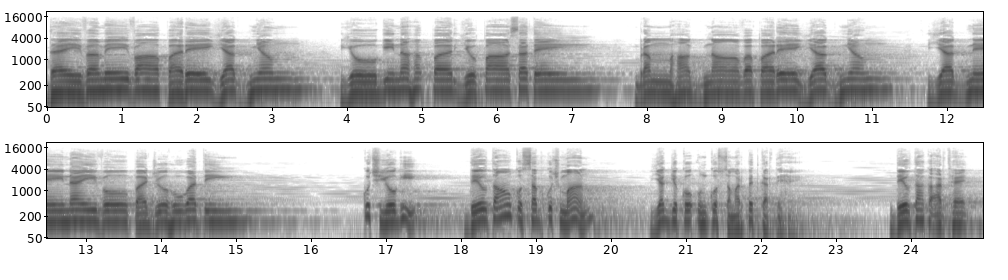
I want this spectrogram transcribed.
दैवमेवा परे यज्ञम योगिनः पर्युपासते। ब्रह्माग्नावपरे यज्ञम यज्ञेनैवोपजुहुवती कुछ योगी देवताओं को सब कुछ मान, यज्ञ को उनको समर्पित करते हैं। देवता का अर्थ है,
